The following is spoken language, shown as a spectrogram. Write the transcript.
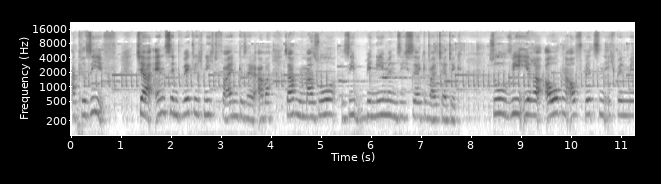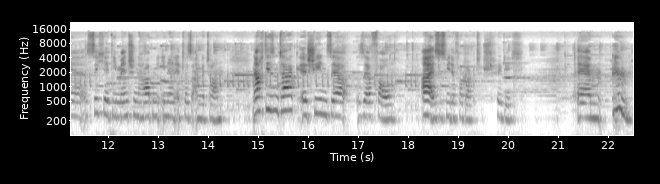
aggressiv. Tja, Ents sind wirklich nicht Feindgesell, aber sagen wir mal so, sie benehmen sich sehr gewalttätig. So wie ihre Augen aufblitzen, ich bin mir sicher, die Menschen haben ihnen etwas angetan. Nach diesem Tag erschien sehr, sehr faul. Ah, es ist wieder verbuggt. Schädlich. Ähm.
